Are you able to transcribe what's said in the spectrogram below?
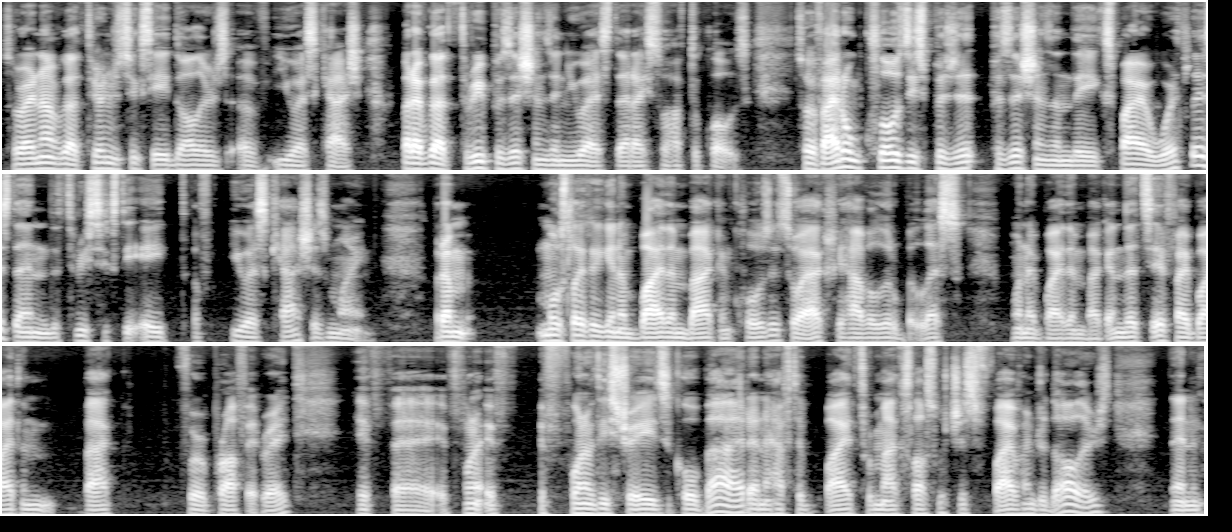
So right now I've got three hundred sixty-eight dollars of US cash, but I've got three positions in US that I still have to close. So if I don't close these posi- positions and they expire worthless, then the three sixty-eight of US cash is mine. But I'm most likely going to buy them back and close it. So I actually have a little bit less when I buy them back, and that's if I buy them back for a profit, right? If uh, if one if if one of these trades go bad and I have to buy it for max loss, which is five hundred dollars, then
